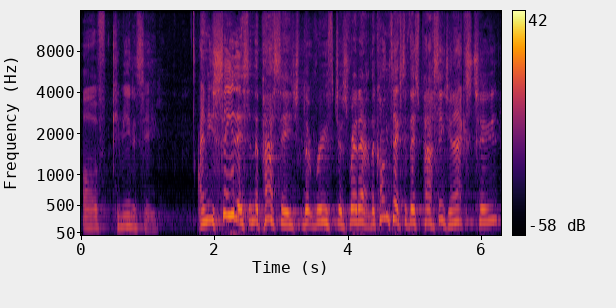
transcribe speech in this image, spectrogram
of community. And you see this in the passage that Ruth just read out. The context of this passage in Acts 2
